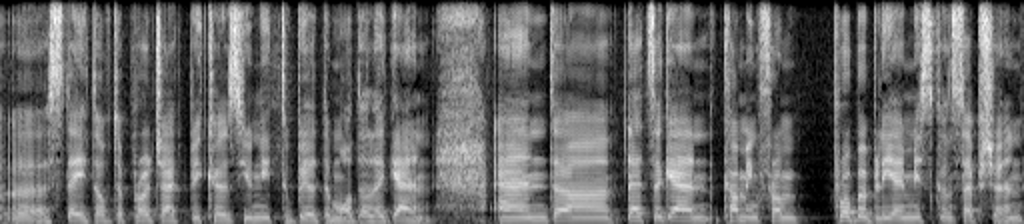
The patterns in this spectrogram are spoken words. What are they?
uh, state of the project because you need to build the model again, and uh, that's again coming from probably a misconception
